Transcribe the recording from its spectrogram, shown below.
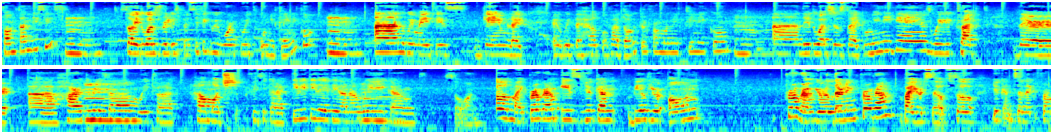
Fontan disease. Mm. So it was really specific. We worked with Uniklinikum Mm. and we made this game like uh, with the help of a doctor from Uniklinikum. Mm. And it was just like mini games. We tracked their uh, heart Mm. rhythm. We tracked how much physical activity they did on a week Mm. and so on. So my program is you can build your own program, your learning program by yourself. So you can select from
